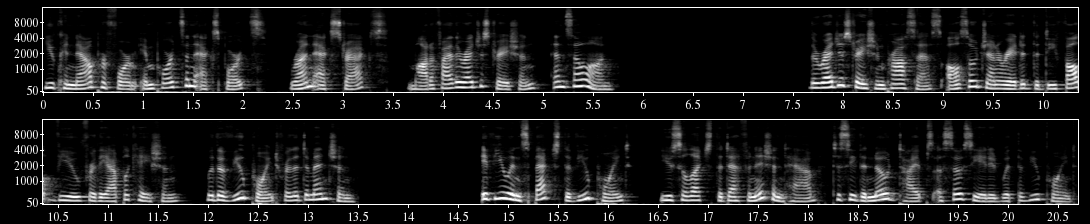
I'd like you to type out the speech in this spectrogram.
You can now perform imports and exports, run extracts, modify the registration, and so on. The registration process also generated the default view for the application with a viewpoint for the dimension. If you inspect the viewpoint, you select the Definition tab to see the node types associated with the viewpoint.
